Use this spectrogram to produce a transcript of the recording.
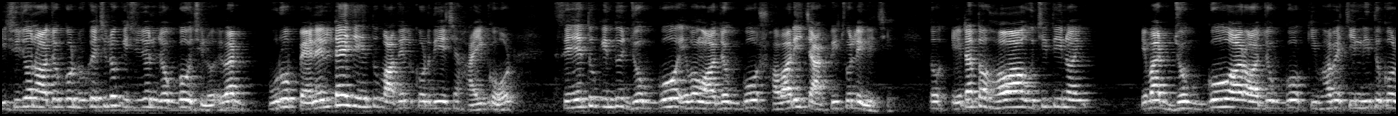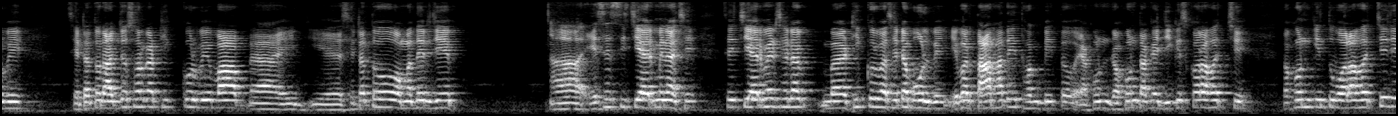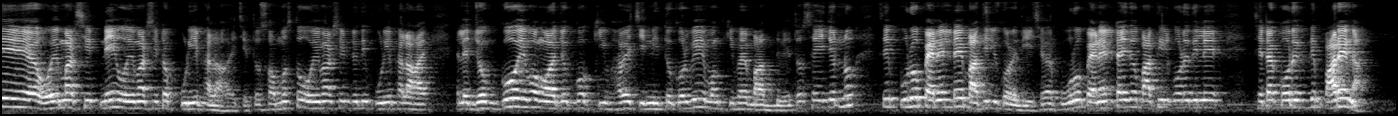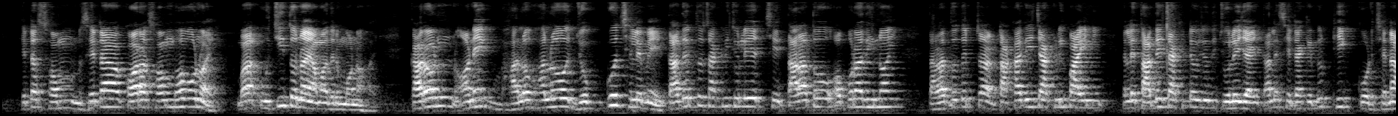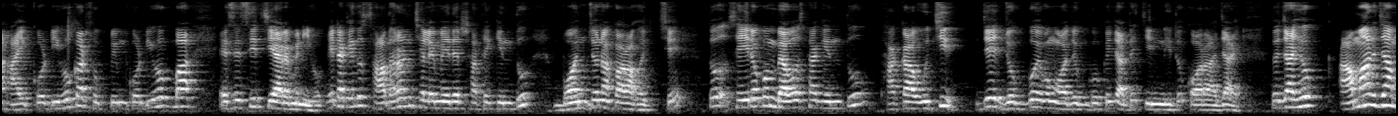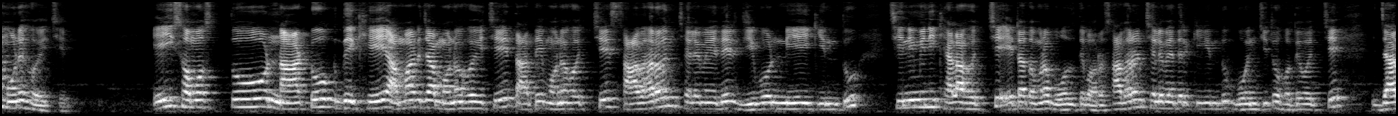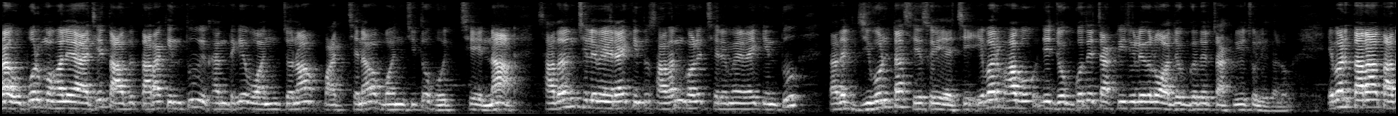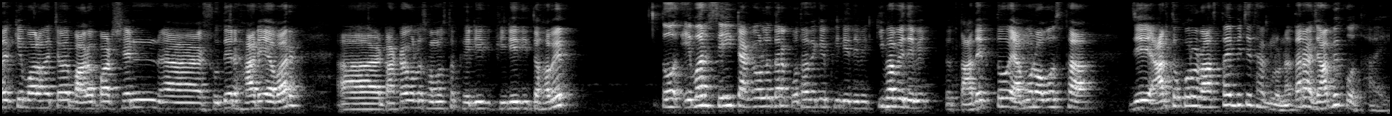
কিছুজন অযোগ্য ঢুকেছিল, কিছুজন যোগ্যও ছিল। এবার পুরো প্যানেলটাই যেহেতু বাতিল করে দিয়েছে হাইকোর্ট, সেহেতু কিন্তু যোগ্য এবং অযোগ্য সবারই চাকরি চলে গেছে। তো এটা তো হওয়া উচিতই নয়। এবার যোগ্য আর অযোগ্য কীভাবে চিহ্নিত করবে, সেটা তো রাজ্য সরকার ঠিক করবে বা সেটা তো আমাদের যে এসএসসি চেয়ারম্যান আছে সেই চেয়ারম্যান সেটা ঠিক করবে সেটা বলবে, এবার তার হাতেই থাকবে। তো এখন যখন তাকে জিজ্ঞেস করা হচ্ছে, তখন কিন্তু বলা হচ্ছে যে, ওয়েমার শিট নেই, ওয়েমার শিটও পুড়িয়ে ফেলা হয়েছে। তো সমস্ত ওয়েমার শিট যদি পুড়িয়ে ফেলা হয়, তাহলে যোগ্য এবং অযোগ্য কীভাবে চিহ্নিত করবে এবং কীভাবে বাদ দেবে? তো সেই জন্য সেই পুরো প্যানেলটাই বাতিল করে দিয়েছে। এবার পুরো প্যানেলটাই তো বাতিল করে দিলে সেটা করে দিতে পারে না। সেটা সম, সেটা করা সম্ভবও নয়, বা উচিতও নয় আমাদের মনে হয়। কারণ অনেক ভালো ভালো, যোগ্য ছেলে মেয়ে, তাদের তো চাকরি চলে যাচ্ছে, তারা তো অপরাধী নয়, তারা তো টাকা দিয়ে চাকরি পায়নি, তাহলে তাদের চাকরিটাও যদি চলে যায়, তাহলে সেটা কিন্তু ঠিক করছে না হাইকোর্টই হোক আর সুপ্রিম কোর্টই হোক বা এসএসসির চেয়ারম্যানই হোক। এটা কিন্তু সাধারণ ছেলে মেয়েদের সাথে কিন্তু বঞ্চনা করা হচ্ছে। তো সেই রকম ব্যবস্থা কিন্তু থাকা উচিত যে যোগ্য এবং অযোগ্যকে যাতে চিহ্নিত করা যায়। তো যাই হোক, আমার যা মনে হয়েছে এই সমস্ত নাটক দেখে আমার যা মনে হয়েছে, তাতে মনে হচ্ছে সাধারণ ছেলেমেয়েদের জীবন নিয়েই কিন্তু চিনিমিনি খেলা হচ্ছে, এটা তোমরা বলতে পারো। সাধারণ ছেলেমেয়েদেরকে কিন্তু বঞ্চিত হতে হচ্ছে। যারা উপর মহলে আছে তারা কিন্তু এখান থেকে বঞ্চনা পাচ্ছে না, বঞ্চিত হচ্ছে না। সাধারণ ছেলেমেয়েরাই কিন্তু, সাধারণ ঘরের ছেলেমেয়েরাই কিন্তু তাদের জীবনটা শেষ হয়ে যাচ্ছে। এবার ভাবো যে যোগ্যদের চাকরি চলে গেলো, অযোগ্যদের চাকরিও চলে গেল। এবার তারা তাদেরকে বলা হচ্ছে আবার বারো পার্সেন্ট সুদের হারে আবার টাকাগুলো সমস্ত ফিরিয়ে ফিরিয়ে দিতে হবে। তো এবার সেই টাকাগুলো তারা কোথা থেকে ফিরিয়ে দেবে, কীভাবে দেবে? তো তাদের তো এমন অবস্থা যে আর তো কোনো রাস্তায় বেঁচে থাকল না, তারা যাবে কোথায়?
